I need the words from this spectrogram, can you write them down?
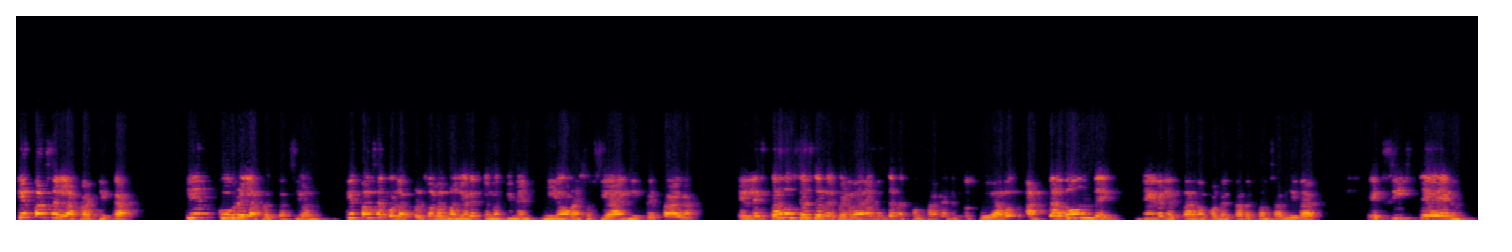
¿qué pasa en la práctica? ¿Quién cubre la prestación? ¿Qué pasa con las personas mayores que no tienen ni obra social ni prepaga? ¿El Estado se hace verdaderamente responsable de estos cuidados? ¿Hasta dónde llega el Estado con esta responsabilidad? Existen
